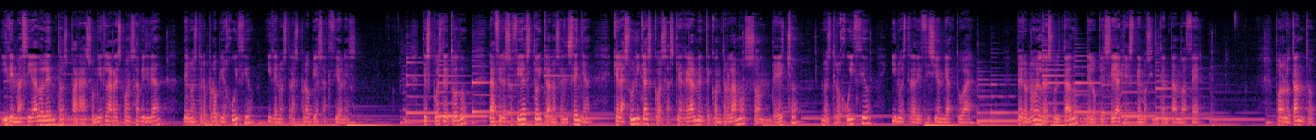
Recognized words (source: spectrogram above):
y demasiado lentos para asumir la responsabilidad de nuestro propio juicio y de nuestras propias acciones. Después de todo, la filosofía estoica nos enseña que las únicas cosas que realmente controlamos son, de hecho, nuestro juicio y nuestra decisión de actuar, pero no el resultado de lo que sea que estemos intentando hacer. Por lo tanto,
